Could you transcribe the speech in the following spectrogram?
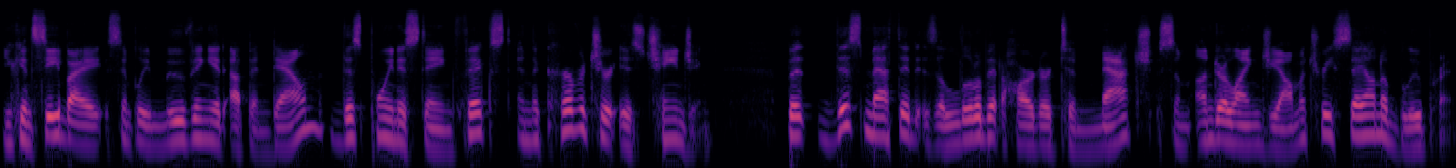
You can see by simply moving it up and down, this point is staying fixed and the curvature is changing. But this method is a little bit harder to match some underlying geometry, say on a blueprint.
